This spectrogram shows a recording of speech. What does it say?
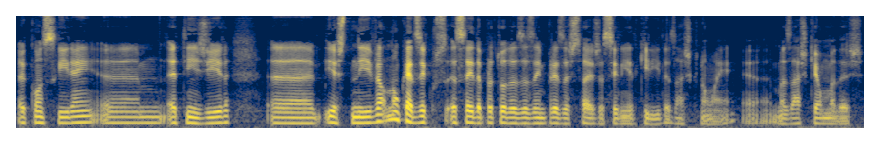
a conseguirem uh, atingir uh, este nível. Não quer dizer que a saída para todas as empresas seja serem adquiridas, acho que não é, mas acho que é uma das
